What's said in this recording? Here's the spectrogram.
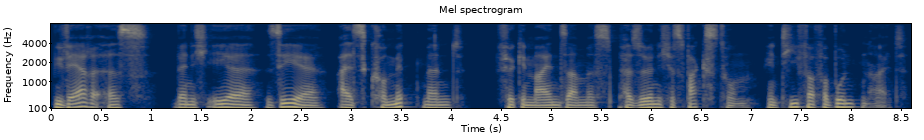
wie wäre es, wenn ich Ehe sehe als Commitment für gemeinsames persönliches Wachstum in tiefer Verbundenheit?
